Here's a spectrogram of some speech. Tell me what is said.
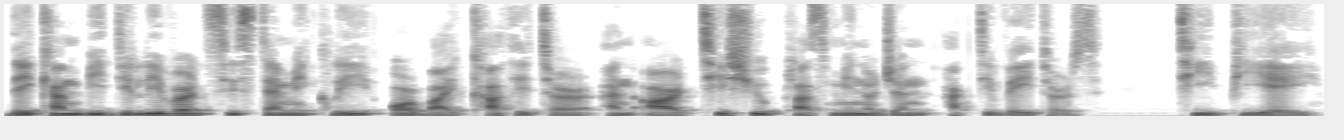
They can be delivered systemically or by catheter and are tissue plasminogen activators, TPA.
